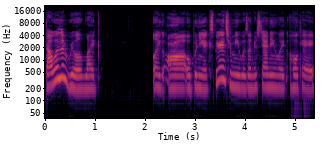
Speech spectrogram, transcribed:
that was a real like like uh opening experience for me was understanding like okay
